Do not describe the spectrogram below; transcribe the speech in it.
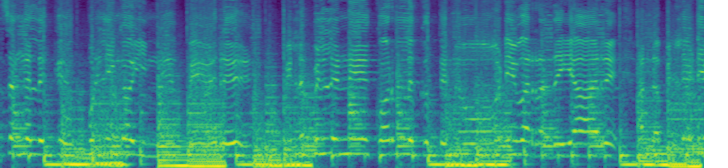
பசங்களுக்கு புள்ளிங்கோயின்னு பேரு. பில்லு பில்லுன்னு குரலுக்கு தின்னு ஓடி வர்றது யாரு? அந்த பில்லடி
